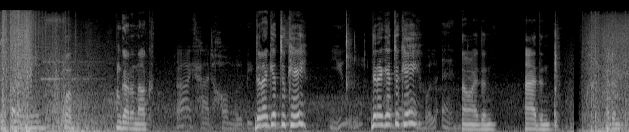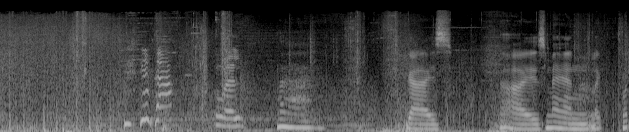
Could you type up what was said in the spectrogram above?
Just let me. Well, I got a knock. I had humble Did I get 2k? Did I get 2k? No, I didn't. I didn't. I didn't. Well, Guys. Guys, man, like, what?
